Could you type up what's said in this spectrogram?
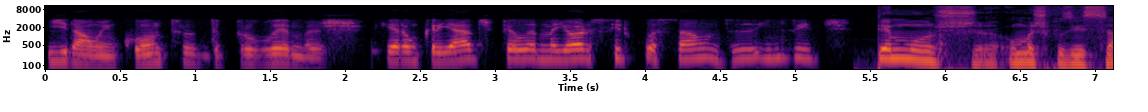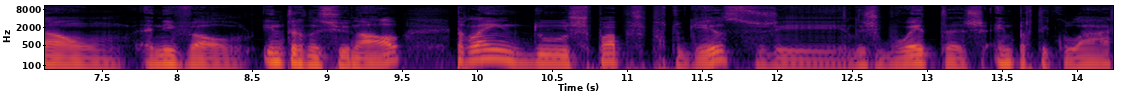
ir ao encontro de problemas que eram criados pela maior circulação de indivíduos. Temos uma exposição a nível internacional, para além dos próprios portugueses e lisboetas em particular,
